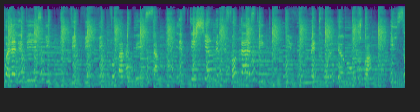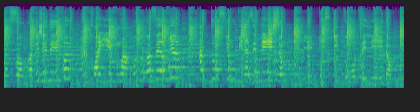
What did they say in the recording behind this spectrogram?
Voilà les biscuits, Les petits chiens les plus fantastiques qui vous mettront le cœur en joie. Ils sont fort braves et généreux, croyez-moi, on ne peut pas faire mieux. Attention, vilains et méchants, les biscuits vont montrer les dents.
